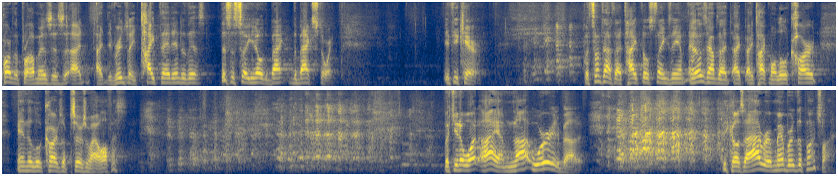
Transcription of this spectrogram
Part of the problem is, is I, I originally typed that into this. This is so you know the back the backstory, if you care. but sometimes I type those things in, and other times I, I, I type on a little card, and the little card's upstairs in my office. but you know what? I am not worried about it because I remembered the punchline.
